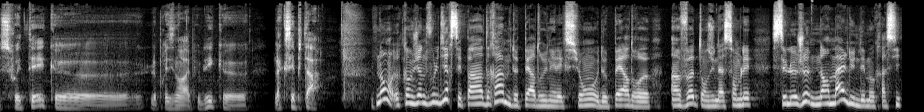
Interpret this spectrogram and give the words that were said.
souhaité que le président de la République l'acceptât? Non, comme je viens de vous le dire, c'est pas un drame de perdre une élection ou de perdre un vote dans une assemblée. C'est le jeu normal d'une démocratie.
